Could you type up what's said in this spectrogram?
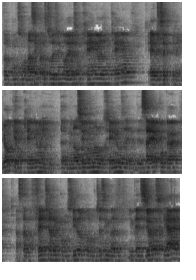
pero como su mamá siempre estuvo diciendo, eres un genio, eres un genio, él se creyó que era un genio y terminó siendo uno de los genios de, de esa época, hasta la fecha reconocido por muchas invenciones que hay.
